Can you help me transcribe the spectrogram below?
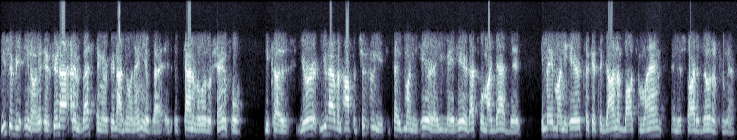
you should be, you know, if you're not investing or if you're not doing any of that, it, it's kind of a little shameful because you're you have an opportunity to take money here that you made here. That's what my dad did. He made money here, took it to Ghana, bought some land, and just started building from there.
